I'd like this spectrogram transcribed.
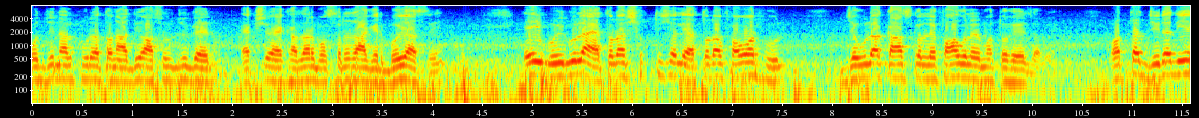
অরিজিনাল পুরাতন আদি আসল যুগের একশো এক হাজার বছরের আগের বই আছে। এই বইগুলো এতটা শক্তিশালী, এতটা পাওয়ারফুল যেগুলা কাজ করলে পাগলের মতো হয়ে যাবে। অর্থাৎ যেটা দিয়ে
